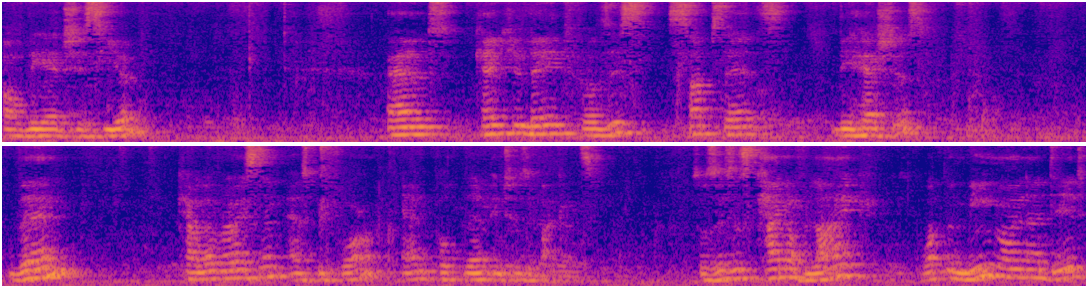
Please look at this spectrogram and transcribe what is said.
of the edges here and calculate for this subsets the hashes, then colorize them as before and put them into the buckets. So this is kind of like what the mean miner did,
